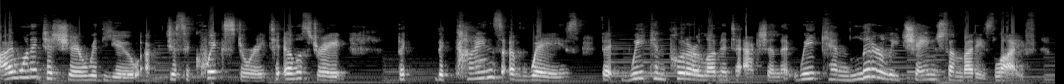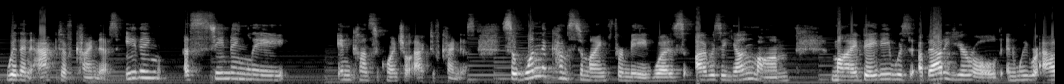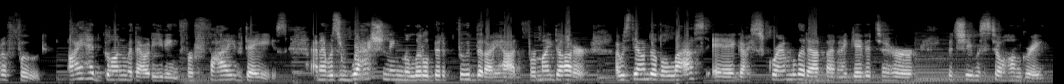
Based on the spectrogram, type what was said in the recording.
I wanted to share with you just a quick story to illustrate the, the kinds of ways that we can put our love into action, that we can literally change somebody's life with an act of kindness, even a seemingly inconsequential act of kindness. So one that comes to mind for me was I was a young mom. My baby was about a year old and we were out of food. I had gone without eating for five days and I was rationing the little bit of food that I had for my daughter. I was down to the last egg. I scrambled it up and I gave it to her, but she was still hungry.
